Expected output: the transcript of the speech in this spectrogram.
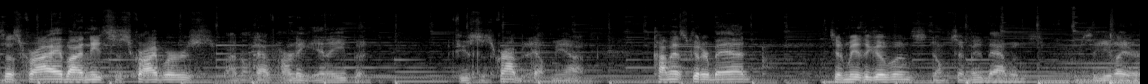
Subscribe, I need subscribers. I don't have hardly any, but if you subscribe, it help me out. Comments good or bad, Send me the good ones. Don't send me the bad ones. See you later.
